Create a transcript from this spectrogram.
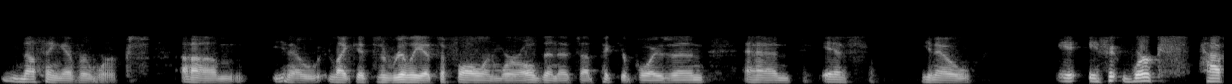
nothing ever works. Um, you know, like it's a really it's a fallen world and it's a pick your poison. And if you know, it, if it works half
